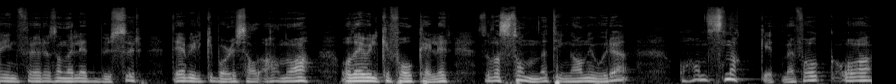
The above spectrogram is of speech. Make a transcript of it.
innføre sånne leddbusser. Det ville ikke Boris ha noe av. Og det ville ikke folk heller. Så det var sånne ting han gjorde. Og han snakket med folk. og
